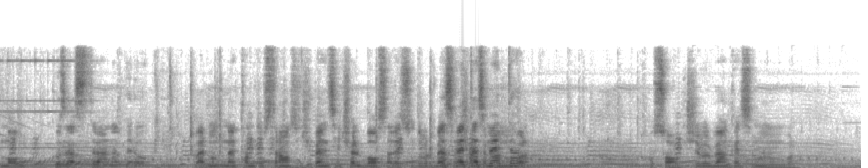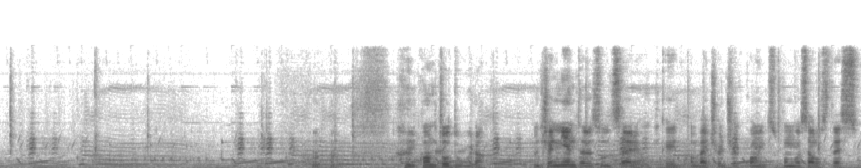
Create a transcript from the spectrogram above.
lol. cosa strana però, ok. Beh, non è tanto strano se ci pensi, c'è il boss adesso, dovrebbe Aspetta, una aspetta. So, ci dovrebbe anche essere una nuvola. Quanto dura? Non c'è niente sul serio? Ok, vabbè c'è il checkpoint, suppongo sia lo stesso.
